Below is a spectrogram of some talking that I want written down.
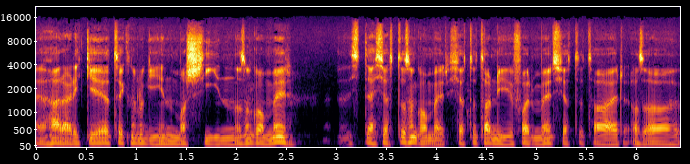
her er det ikke teknologien, maskinene, som kommer det er kjøttet som kommer. Kjøttet tar nye former. Kjøttet tar altså,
